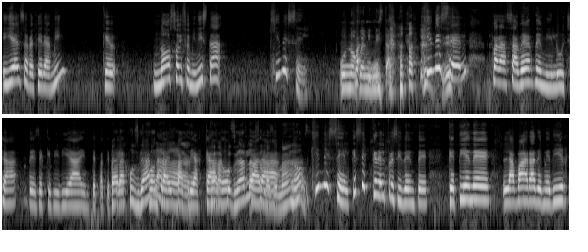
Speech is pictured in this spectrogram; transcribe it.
y él se refiere a mí, que no soy feminista. ¿Quién es él? Un no feminista. ¿Quién es él para saber de mi lucha desde que vivía en Tepatepec para juzgarla, contra el patriarcado, para juzgarla a las demás. ¿no? ¿Quién es él? ¿Qué se cree el presidente que tiene la vara de medir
